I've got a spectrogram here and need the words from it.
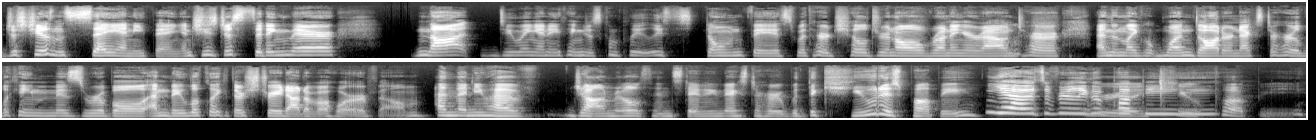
just she doesn't say anything, and she's just sitting there. Not doing anything, just completely stone faced with her children all running oh. around her, and then like one daughter next to her looking miserable, and they look like they're straight out of a horror film. And then you have John Middleton standing next to her with the cutest puppy. Yeah, it's a really good really puppy. cute puppy.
